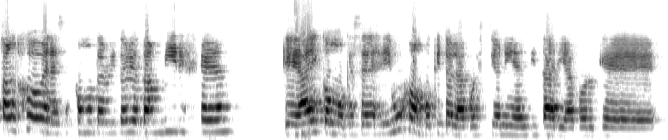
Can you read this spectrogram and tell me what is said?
tan jóvenes, es como un territorio tan virgen, que hay como que se desdibuja un poquito la cuestión identitaria, porque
